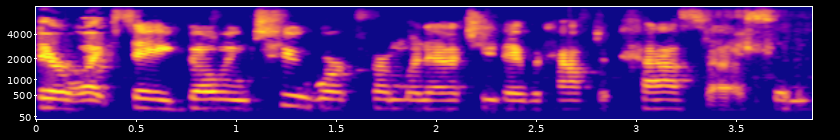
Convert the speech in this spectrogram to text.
they're like say going to work from Wenatchee, they would have to pass us. And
